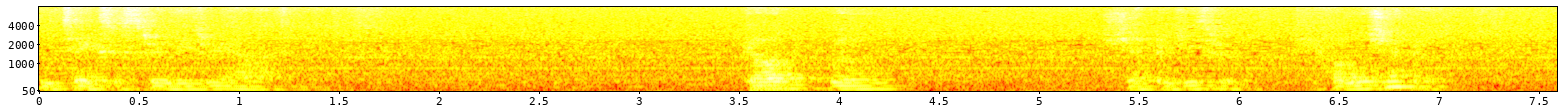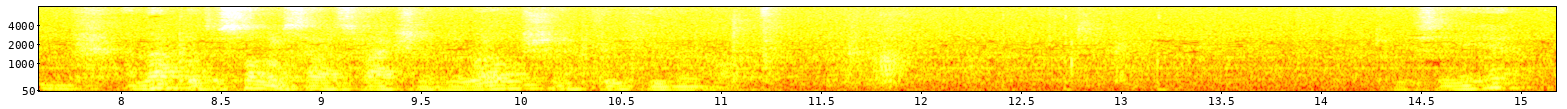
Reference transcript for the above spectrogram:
who takes us through these realities. God will shepherd you through if you follow the shepherd. And that puts a song of satisfaction in the well-shepherded human heart. Can you sing it yet?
